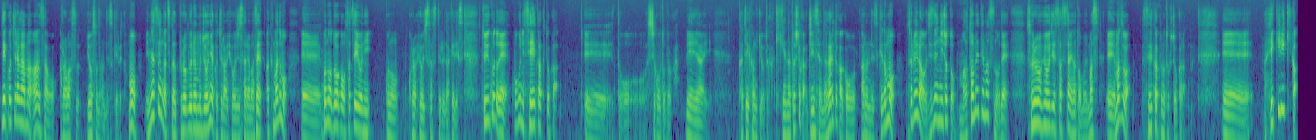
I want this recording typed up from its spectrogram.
で、こちらが、まあ、アンサーを表す要素なんですけれども、皆さんが使うプログラム上にはこちらは表示されません。あくまでも、えーこの動画を撮影用に、この、これを表示させてるだけです。ということで、ここに性格とか、えー、と仕事とか恋愛家庭環境とか危険な年とか人生の流れとかこうあるんですけどもそれらを事前にちょっとまとめてますのでそれを表示させたいなと思います、えーまずは性格の特徴から、えー、霹靂家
